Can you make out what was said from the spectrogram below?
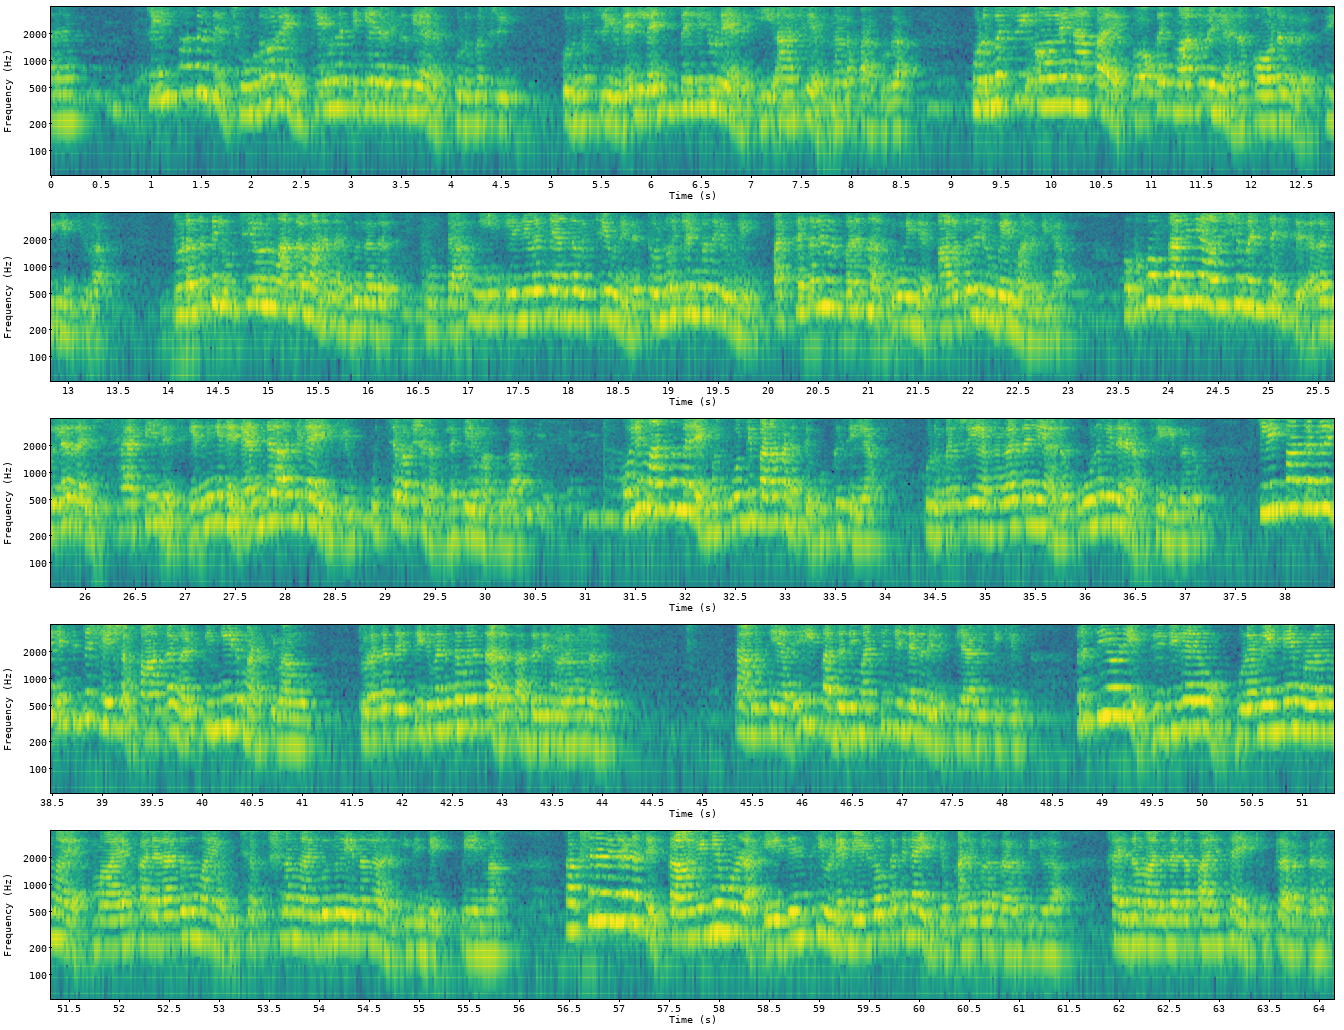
നമസ്കാരം. സ്റ്റീൽ പാത്രത്തിൽ ചൂടോടെ ഉച്ചയൂണെത്തിക്കാൻ ഒരുങ്ങുകയാണ് കുടുംബശ്രീ. കുടുംബശ്രീയുടെ ലഞ്ച് ബെല്ലിലൂടെയാണ് ഈ ആശയം നടപ്പാക്കുക. കുടുംബശ്രീ ഓൺലൈൻ ആപ്പായ പോക്കറ്റ് മാർട്ട് വഴിയാണ് ഓർഡറുകൾ സ്വീകരിക്കുക. തുടക്കത്തിൽ ഉച്ചയൂണ് മാത്രമാണ് നൽകുന്നത്. മുട്ട മീൻ എന്നിവ ചേർന്ന ഉച്ചയൂണിന് തൊണ്ണൂറ്റൊൻപത് രൂപയും പച്ചക്കറി ഉൾപ്പെടുന്ന ഊണിന് അറുപത് രൂപയുമാണ് വില. ഉപഭോക്താവിന്റെ ആവശ്യമനുസരിച്ച് റെഗുലർ ലഞ്ച് ഹാപ്പി ലഞ്ച് എന്നിങ്ങനെ രണ്ട് അളവിലായിരിക്കും ഉച്ചഭക്ഷണം ലഭ്യമാക്കുക. ഒരു മാസം വരെ മുൻകൂട്ടി പണം അടച്ച് ബുക്ക് ചെയ്യാം. കുടുംബശ്രീ അംഗങ്ങൾ തന്നെയാണ് ഊണ് വിതരണം ചെയ്യുന്നതും. സ്റ്റീൽ പാത്രങ്ങളിൽ എത്തിച്ച ശേഷം പാത്രങ്ങൾ പിന്നീട് മടക്കി വാങ്ങും. തുടക്കത്തിൽ തിരുവനന്തപുരത്താണ് പദ്ധതി തുടങ്ങുന്നത്. താമസിയാതെ ഈ പദ്ധതി മറ്റ് ജില്ലകളിലും വ്യാപിപ്പിക്കും. വൃത്തിയോടെയും രുചികരവും ഗുണമേന്മയുമുള്ളതുമായ മായം കലരാത്തതുമായ ഉച്ചഭക്ഷണം നൽകുന്നു എന്നതാണ് ഇതിന്റെ മേന്മ. ഭക്ഷണ വിതരണത്തിൽ പ്രാവീണ്യമുള്ള ഏജൻസിയുടെ മേൽനോട്ടത്തിലായിരിക്കും അടുക്കള പ്രവർത്തിക്കുക. ഹരിത മാനദണ്ഡം പാലിച്ചായിരിക്കും പ്രവർത്തനം.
